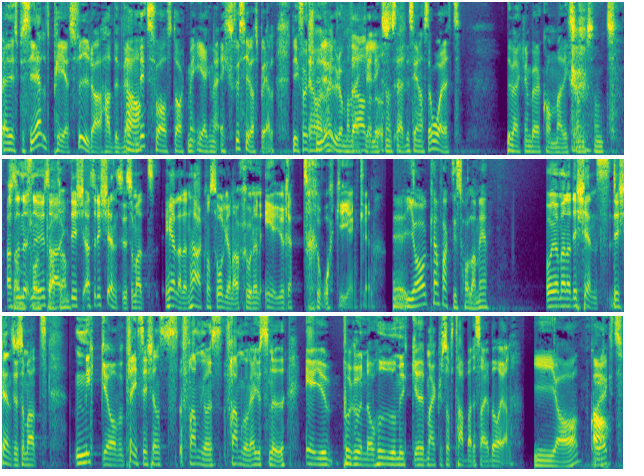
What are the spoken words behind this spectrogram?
eller speciellt PS4, hade väldigt sval start med egna exklusiva spel. Det är först Ja, nu de har verkligen liksom så här, det senaste året det verkligen börjar komma liksom sånt Alltså, nu, nu det, så här, det, alltså det känns ju som att hela den här konsolgenerationen är ju rätt tråkig egentligen. Eh, Jag kan faktiskt hålla med. Och jag menar det känns, det känns ju som att mycket av Playstations framgångs, framgångar just nu är ju på grund av hur mycket Microsoft tabbade sig i början. Ja, korrekt.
